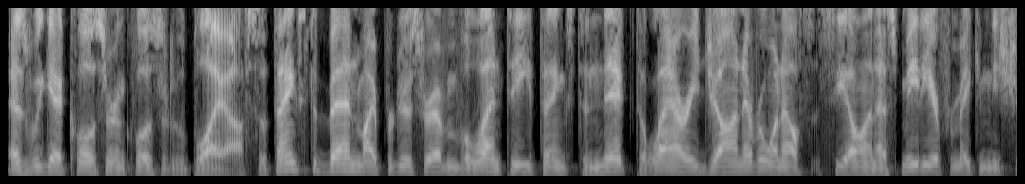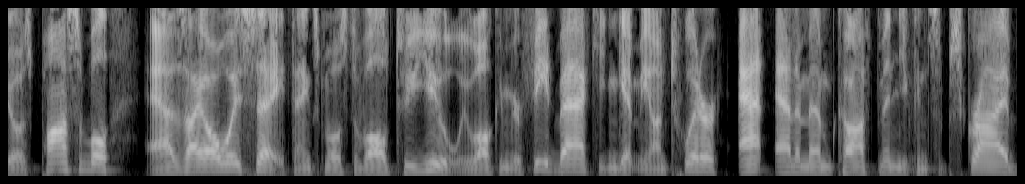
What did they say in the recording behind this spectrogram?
as we get closer and closer to the playoffs. So thanks to Ben, my producer Evan Valenti, thanks to Nick, to Larry, John, everyone else at CLNS Media for making these shows possible. As I always say, thanks most of all to you. We welcome your feedback. You can get me on Twitter at Adam M. Kaufman. You can subscribe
